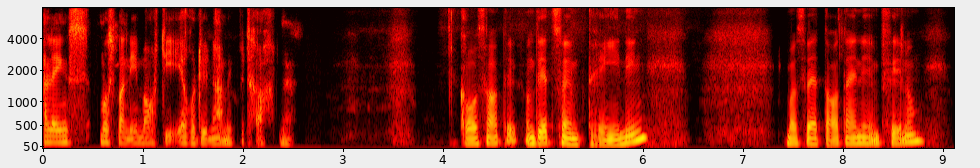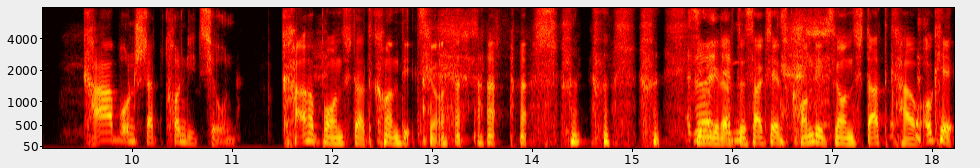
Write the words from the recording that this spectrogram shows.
Allerdings muss man eben auch die Aerodynamik betrachten. großartig. Und jetzt so im Training, was wäre da deine Empfehlung? Carbon statt Kondition. Carbon statt Kondition. Also, ich habe mir gedacht, ähm, du sagst jetzt Kondition statt Carbon. Okay,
